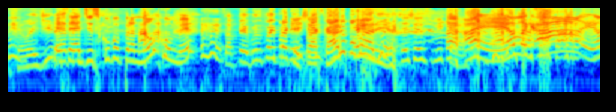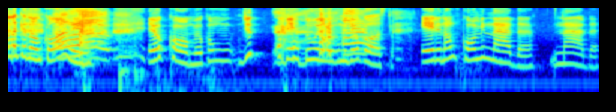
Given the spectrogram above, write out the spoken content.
Então é indireta. Essa é a hein? desculpa pra não comer? Essa pergunta foi pra quem? Deixa Pra Cário ou pra Maria? Deixa eu explicar. Ah, é ela? que- Ah, ela que não come? Ah, Eu como, eu como de verdura, legumes eu gosto. Ele não come nada, nada.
